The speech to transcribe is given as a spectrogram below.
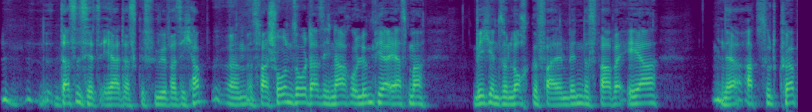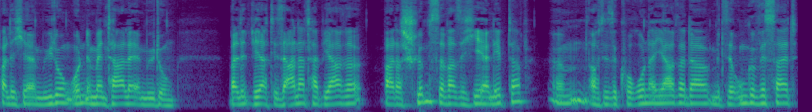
das ist jetzt eher das Gefühl, was ich habe. Ähm, es war schon so, dass ich nach Olympia erstmal wie ich in so ein Loch gefallen bin. Das war aber eher eine absolut körperliche Ermüdung und eine mentale Ermüdung. Weil, wie gesagt, diese anderthalb Jahre war das Schlimmste, was ich je erlebt habe. Ähm, auch diese Corona-Jahre da mit dieser Ungewissheit,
